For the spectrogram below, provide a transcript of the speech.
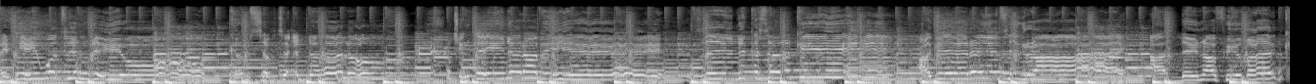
ኣይ ህይወት እንድዮ ከም ሰብ ትዕደሎ ጭንቀይ ደራብየ ዝድቅሰልኪ ሃገረየ ትግራይ ዓደይ ናፊቐኪ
